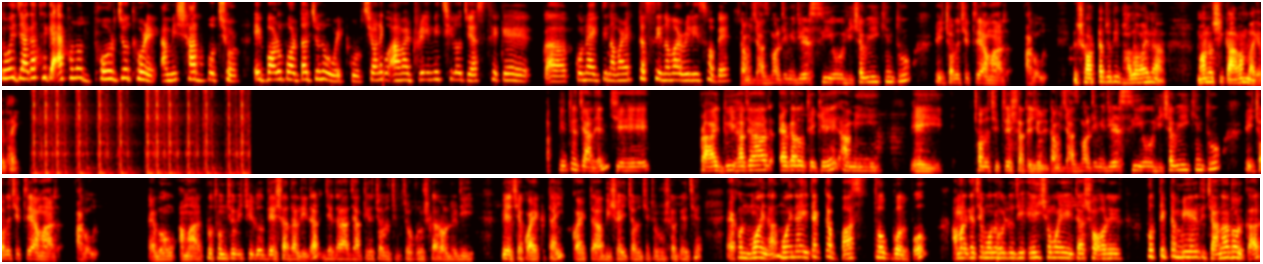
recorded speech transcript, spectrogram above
তো ওই জায়গা থেকে এখনও ধৈর্য ধরে আমি সাত বছর এই বড় পর্দার জন্য ওয়েট করছি। অনেক আমার ড্রিমই ছিল যে আজ থেকে কোনো একদিন আমার একটা সিনেমা রিলিজ হবে। আমি জাজ মাল্টিমিডিয়ার সিও হিসাবেই কিন্তু এই চলচ্চিত্রে আমার আগমন। শটটা যদি ভালো হয় না, মানসিক আরাম লাগে ভাই। আপনি তো জানেন যে প্রায় ২০১১ থেকে আমি এই চলচ্চিত্রের সাথে জড়িত। আমি জাজ মাল্টিমিডিয়ার সিও হিসাবেই কিন্তু এই চলচ্চিত্রে আমার আগমন। এবং আমার প্রথম ছবি ছিল 'দেশ আদা লিডার' যেটা জাতীয় চলচ্চিত্র পুরস্কার অলরেডি পেয়েছে কয়েকটাই। কয়েকটা বিষয়ে চলচ্চিত্র পুরস্কার পেয়েছে। এখন 'ময়না', 'ময়না' এটা একটা বাস্তব গল্প। আমার কাছে মনে হইল যে এই সময়ে এটা শহরের প্রত্যেকটা মেয়ের জানা দরকার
